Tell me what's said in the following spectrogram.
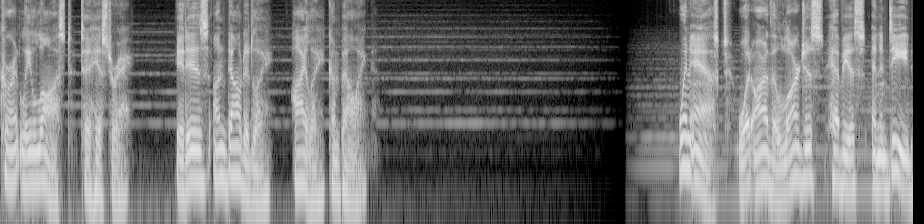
currently lost to history. It is undoubtedly highly compelling. When asked what are the largest, heaviest, and indeed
